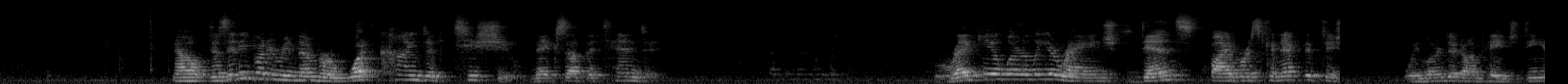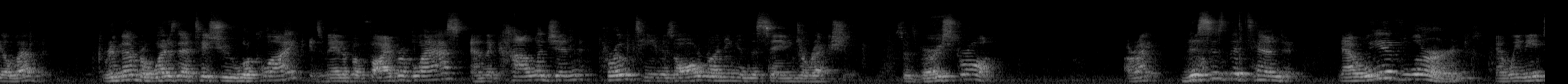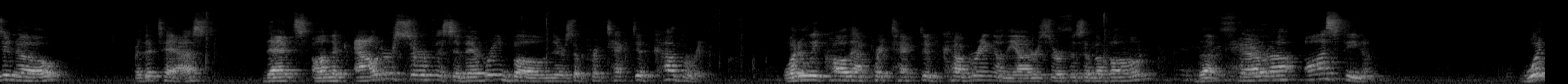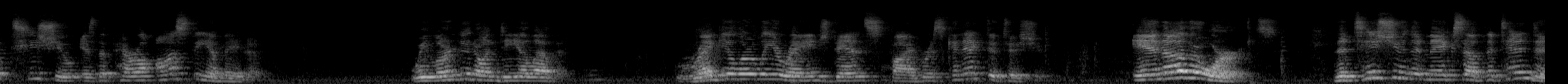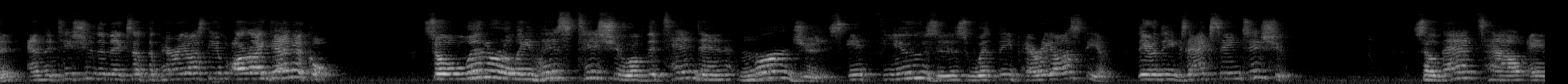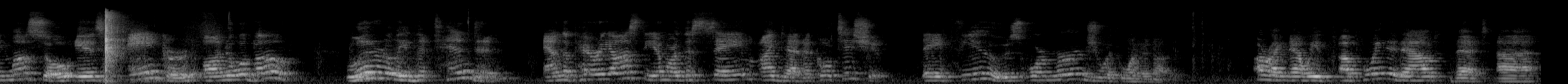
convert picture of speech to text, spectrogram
Now, does anybody remember what kind of tissue makes up a tendon? Regularly arranged, dense, fibrous connective tissue. We learned it on page D11. Remember, what does that tissue look like? It's made up of fibroblasts, and the collagen protein is all running in the same direction. So it's very strong. All right? This is the tendon. Now, we have learned, and we need to know for the test that's on the outer surface of every bone, there's a protective covering. What do we call that protective covering on the outer surface of a bone? The periosteum. What tissue is the periosteum made of? We learned it on D11. Regularly arranged, dense, fibrous connective tissue. In other words, the tissue that makes up the tendon and the tissue that makes up the periosteum are identical. So literally, this tissue of the tendon merges. It fuses with the periosteum. They're the exact same tissue. So that's how a muscle is anchored onto a bone. Literally, the tendon and the periosteum are the same identical tissue. They fuse or merge with one another. All right, now we've uh, pointed out that uh,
